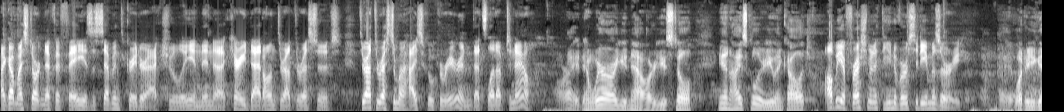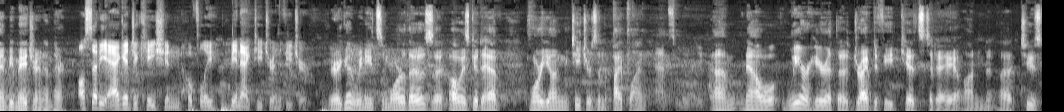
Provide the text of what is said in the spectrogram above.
I got my start in FFA as a seventh grader, actually, and then uh, carried that on throughout the rest of throughout the rest of my high school career, and that's led up to now. All right, and where are you now? Are you still in high school? Or are you in college? I'll be a freshman at the University of Missouri. Okay, what are you going to be majoring in there? I'll study ag education, hopefully be an ag teacher in the future. Very good. We need some more of those. Uh, always good to have more young teachers in the pipeline. Absolutely. Um, now, we are here at the Drive to Feed Kids today on uh, Tuesday,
